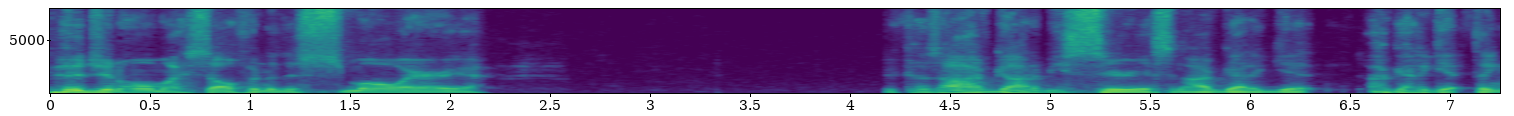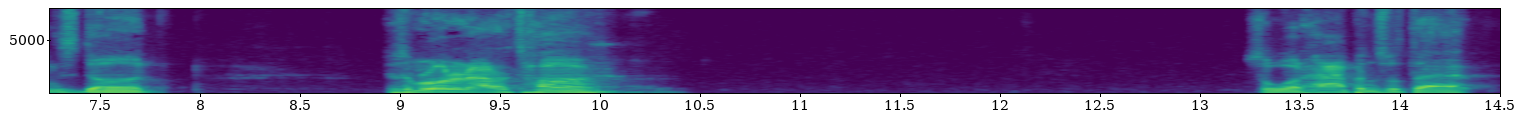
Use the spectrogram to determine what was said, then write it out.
pigeonhole myself into this small area because I've got to be serious and I've got to get I've got to get things done because I'm running out of time. So, what happens with that?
